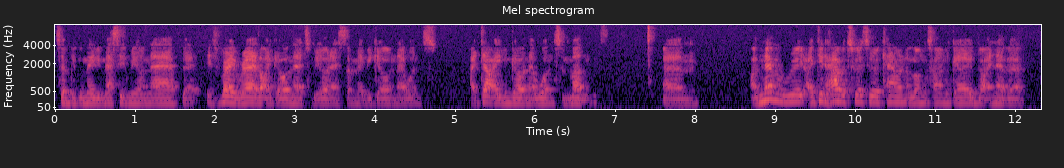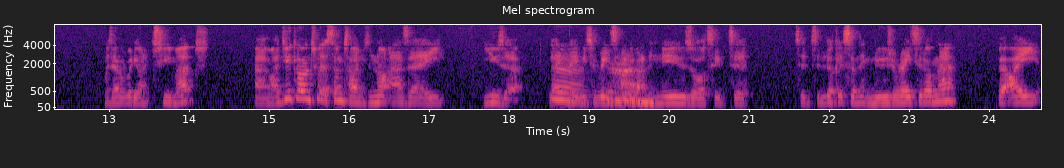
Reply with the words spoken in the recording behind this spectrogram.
some people maybe message me on there, but it's very rare that I go on there. To be honest, I maybe go on there once. I doubt I even go on there once a month. Um, I've never really. I did have a Twitter account a long time ago, but I never was ever really on it too much. Um, I do go on Twitter sometimes, not as a user, like Mm. maybe to read something about the news or to, to to to look at something news related on there. But I,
